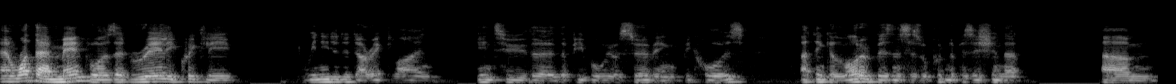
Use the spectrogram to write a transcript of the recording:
And what that meant was that really quickly we needed a direct line into the, the people we were serving because I think a lot of businesses were put in a position that um,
